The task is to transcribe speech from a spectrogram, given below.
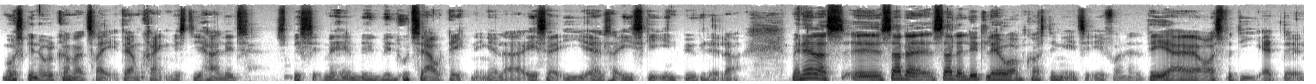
måske 0,3 deromkring, hvis de har lidt specielt med valutaafdækning eller SAI, altså ESG indbygget. Eller. Men ellers øh, så, er der, så er der lidt lave omkostninger i ETF'erne. Det er også fordi, at øh,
